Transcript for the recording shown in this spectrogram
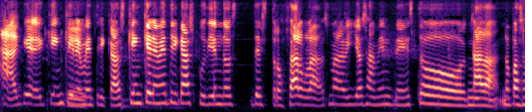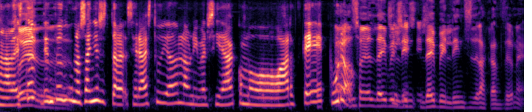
Ah, ¿qué- ¿Quién quiere Sí. métricas? ¿Quién quiere métricas pudiendo destrozarlas maravillosamente? Esto, nada, no pasa nada. Soy Esto el- dentro de unos años estará- será estudiado en la universidad como arte puro. Ah, soy el David, Sí, sí, Lynch, sí, sí. David Lynch de las canciones.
